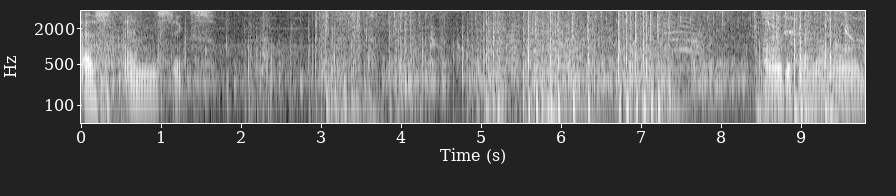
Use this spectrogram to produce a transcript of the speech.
SN6. Oh, get turned on.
